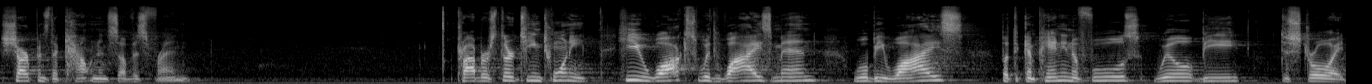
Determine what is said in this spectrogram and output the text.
sharpens the countenance of his friend. Proverbs 13 20. He who walks with wise men will be wise, but the companion of fools will be destroyed.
